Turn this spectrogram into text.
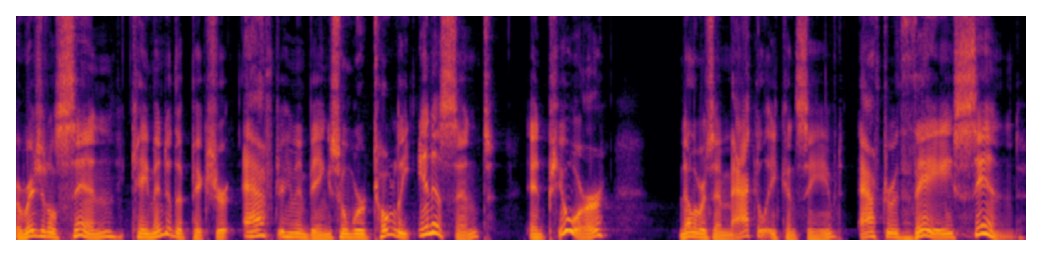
Original sin came into the picture after human beings who were totally innocent and pure, in other words, immaculately conceived, after they sinned.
